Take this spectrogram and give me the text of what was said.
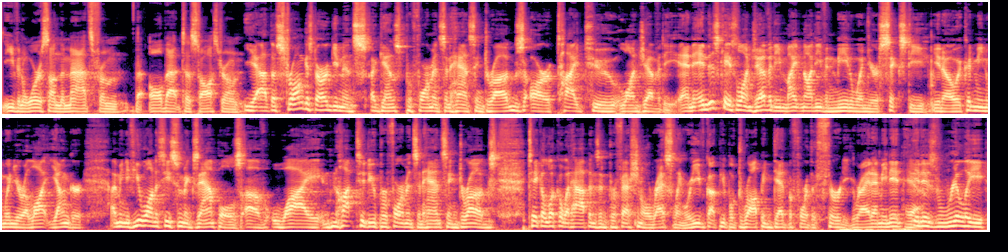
even worse on the mats from the, all that testosterone. Yeah, the strongest arguments against performance enhancing drugs are tied to longevity. And in this case, longevity might not even mean when you're 60, you know, it could mean when you're a lot younger. I mean, if you want to see some examples of why not to do performance enhancing drugs, take a look at what happens in professional wrestling, where you've got people dropping dead before they're 30, right? I mean, it, yeah. it is really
